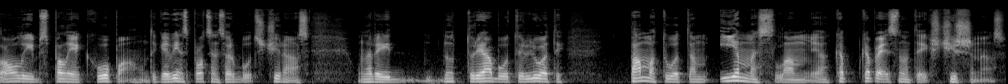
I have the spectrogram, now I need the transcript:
laulības paliek kopā, un tikai 1% varbūt šķirās. Un arī nu, tur jābūt ļoti pamatotam iemeslam, ja, kāpēc notiek šķiršanās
